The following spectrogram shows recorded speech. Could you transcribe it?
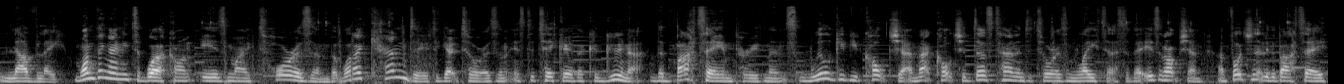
Lovely. One thing I need to work on is my tourism, but what I can do to get tourism is to take over Caguana. The Batey improvements will give you culture, and that culture does turn into tourism later, so there is an option. Unfortunately, the Batey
